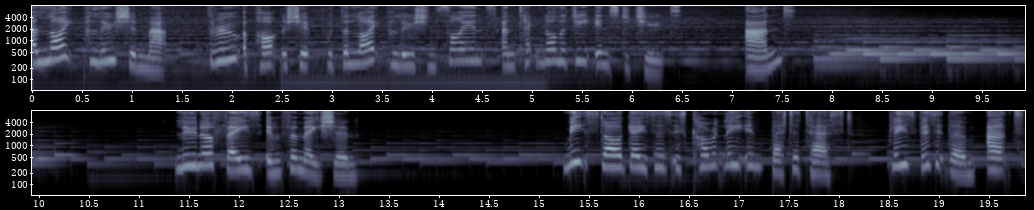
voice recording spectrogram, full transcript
A light pollution map through a partnership with the Light Pollution Science and Technology Institute and Lunar Phase Information. Meet Stargazers is currently in beta test. Please visit them at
